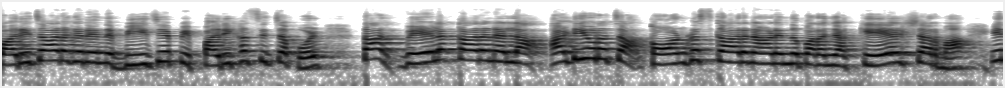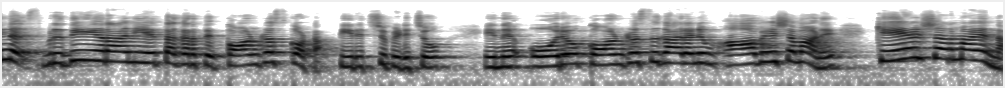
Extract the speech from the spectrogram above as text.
പരിചാരകൻ എന്ന് ബി ജെ പി പരിഹസിച്ചപ്പോൾ താൻ വേലക്കാരനല്ല അടിയുറച്ച കോൺഗ്രസ്കാരനാണെന്ന് പറഞ്ഞ കെ എൽ ശർമ്മ ഇന്ന് സ്മൃതി ഇറാനിയെ തകർത്ത് കോൺഗ്രസ് കോട്ട തിരിച്ചു പിടിച്ചു ഇന്ന് ഓരോ കോൺഗ്രസ്സുകാരനും ആവേശമാണ് കെ എൽ ശർമ്മ എന്ന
